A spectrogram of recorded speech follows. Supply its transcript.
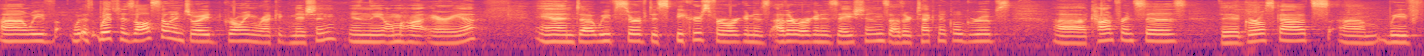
Uh, we've, WITH WITH has also enjoyed growing recognition in the Omaha area, and uh, we've served as speakers for organiz other organizations, other technical groups, uh, conferences, the Girl Scouts. Um, we've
